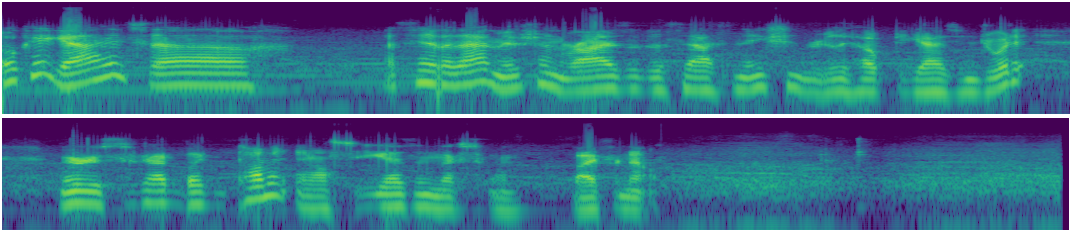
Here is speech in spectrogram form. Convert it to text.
Okay guys, uh, that's the end of that mission, Rise of the Assassination. Really hope you guys enjoyed it. Remember to subscribe, like, and comment, and I'll see you guys in the next one. Bye for now.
